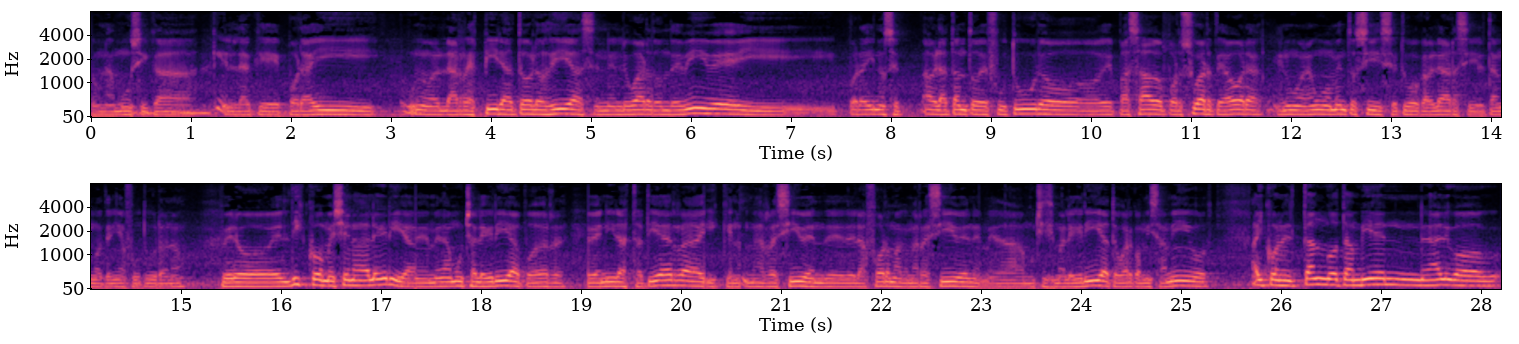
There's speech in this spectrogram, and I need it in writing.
una música en la que por ahí uno la respira todos los días en el lugar donde vive y por ahí no se habla tanto de futuro o de pasado, por suerte ahora. En, un, algún momento sí se tuvo que hablar si el tango tenía futuro, ¿no? Pero el disco me llena de alegría, me, da mucha alegría poder venir a esta tierra y que me reciben de, la forma que me reciben, me da muchísima alegría tocar con mis amigos. Hay con el tango también algo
